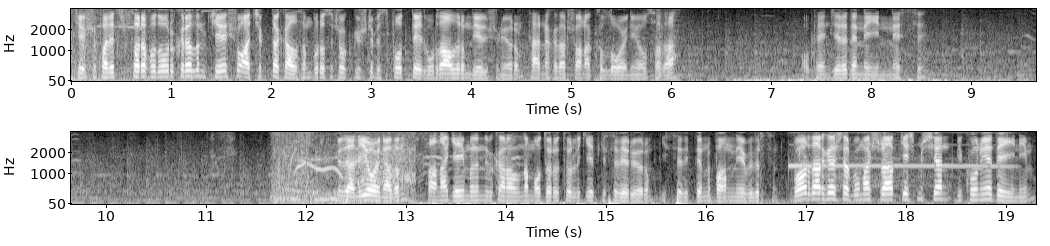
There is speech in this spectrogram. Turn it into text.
Okey şu paleti şu tarafa doğru kıralım ki şu açıkta kalsın. Burası çok güçlü bir spot değil. Burada alırım diye düşünüyorum. Her ne kadar şu an akıllı oynuyor olsa da. O pencere de neyin nesi? Güzel iyi oynadın. Sana Gamer'ın bir kanalında moderatörlük yetkisi veriyorum. İstediklerini banlayabilirsin. Bu arada arkadaşlar bu maç rahat geçmişken bir konuya değineyim.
